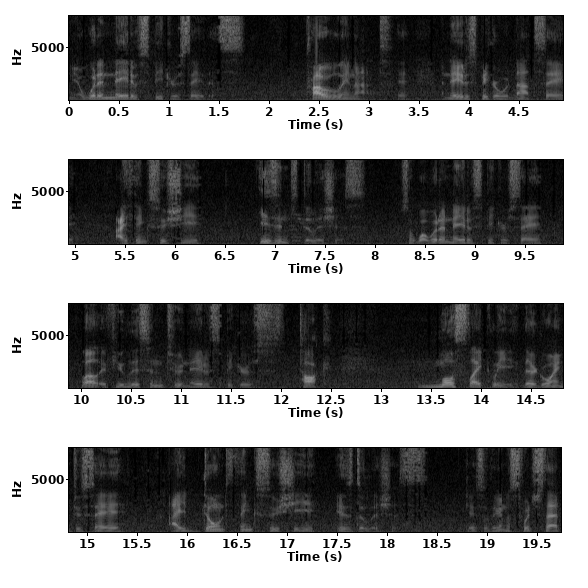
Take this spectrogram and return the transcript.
you know, would a native speaker say this? Probably not. A native speaker would not say, I think sushi isn't delicious. So, what would a native speaker say? Well, if you listen to native speakers talk, most likely they're going to say, I don't think sushi is delicious. Okay, so they're going to switch that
